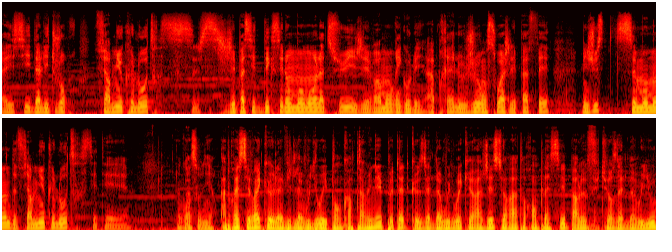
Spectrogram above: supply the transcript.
à essayer d'aller toujours faire mieux que l'autre, j'ai passé d'excellents moments là-dessus et j'ai vraiment rigolé. Après, le jeu en soi, je l'ai pas fait, mais juste ce moment de faire mieux que l'autre, c'était Après, c'est vrai que la vie de la Wii U est pas encore terminée. Peut-être que Zelda Wind Waker sera remplacé par le futur Zelda Wii U.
